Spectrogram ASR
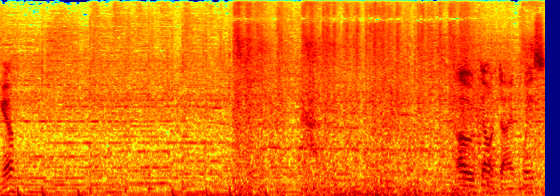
We go. Oh, don't die, please.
